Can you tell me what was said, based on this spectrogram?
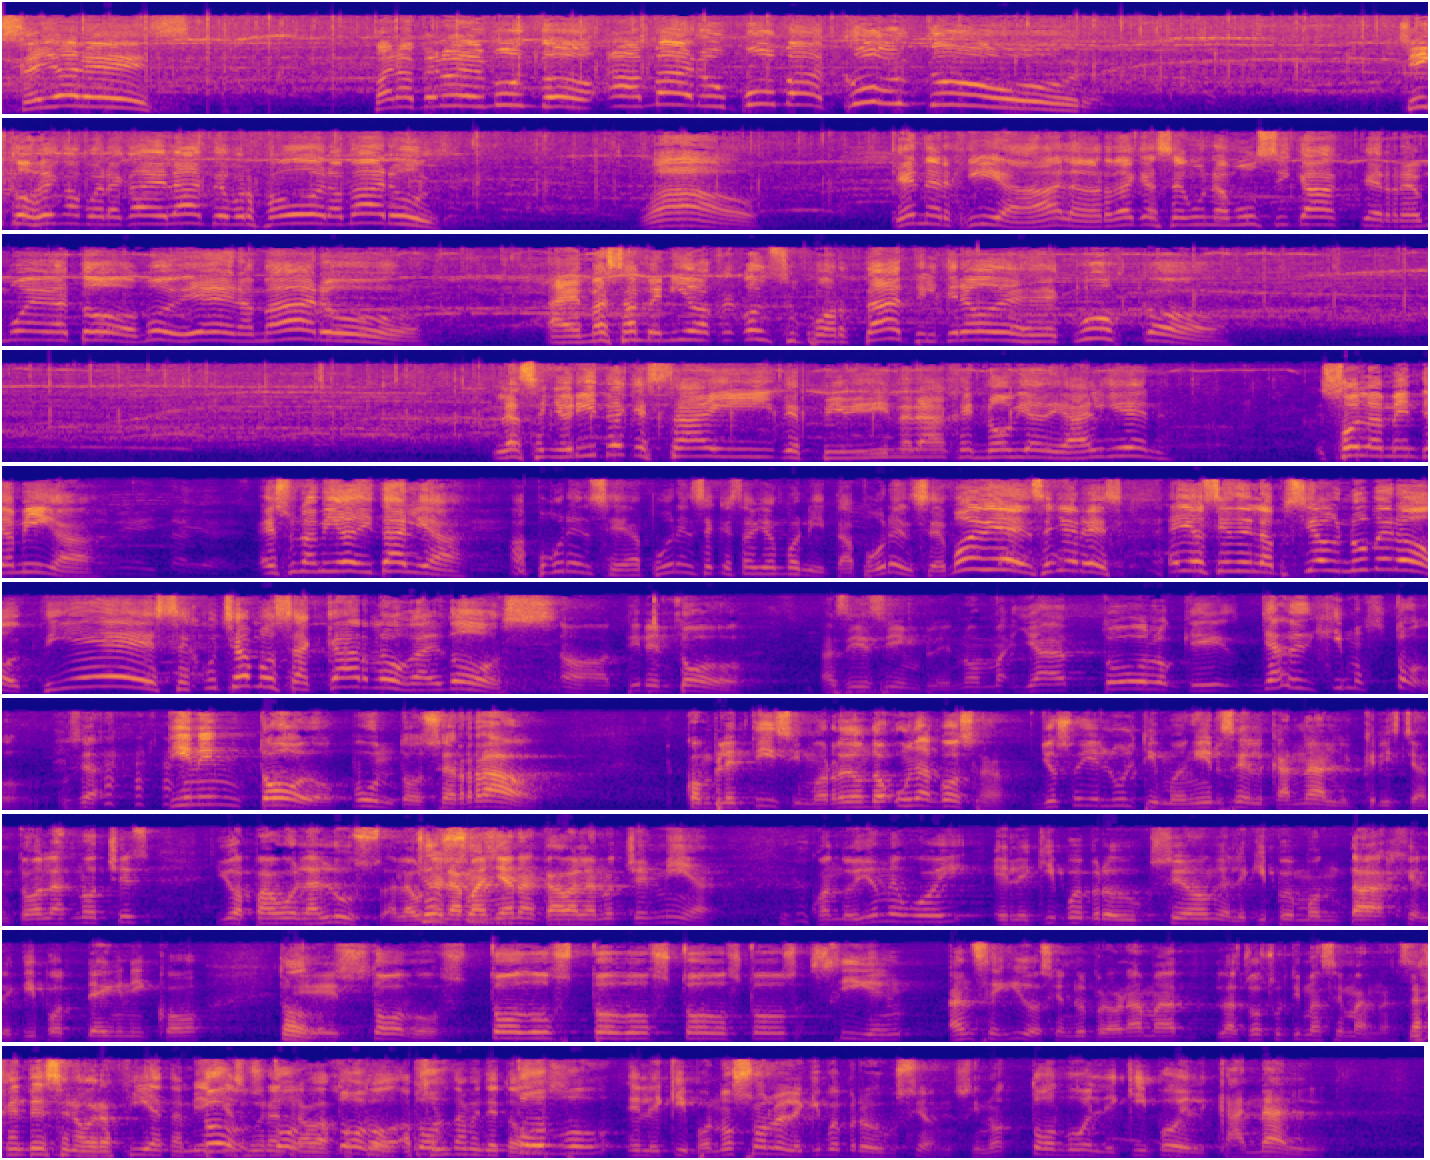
Señores, para Perú el mundo, Amaru Puma Kuntur. Chicos, vengan por acá adelante, por favor, Amarus. Wow. Qué energía, ¿ah? la verdad que hacen una música que remueve a todo. Muy bien, Amaru. Además han venido acá con su portátil, creo, desde Cusco. La señorita que está ahí de Pividín Naranja es novia de alguien. Solamente amiga. Es una amiga de Italia. Apúrense, apúrense que está bien bonita, apúrense. Muy bien, señores. Ellos tienen la opción número 10. Escuchamos a Carlos Galdós. No, tienen todo. Así de simple. No, ya todo lo que. Ya dijimos todo. O sea, tienen todo. Punto. Cerrado. Completísimo, redondo. Una cosa. Yo soy el último en irse del canal, Cristian. Todas las noches yo apago la luz. A la una Yo de la soy- mañana acaba la noche mía. Cuando yo me voy, el equipo de producción, el equipo de montaje, el equipo técnico, Todos. eh, todos, todos, todos, todos, todos siguen, han seguido haciendo el programa las dos últimas semanas. La gente de escenografía también que hace un gran todo, trabajo. Todo, todo, absolutamente todos. Todo el equipo, no solo el equipo de producción, sino todo el equipo del canal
